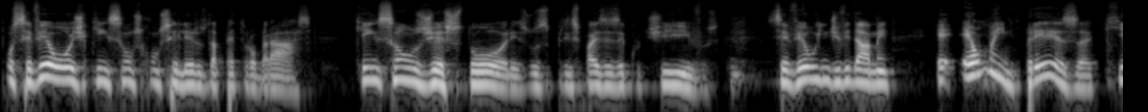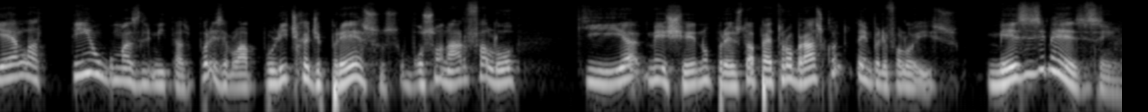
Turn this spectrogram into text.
Pô, você vê hoje quem são os conselheiros da Petrobras, quem são os gestores, os principais executivos. Você vê o endividamento. É, é uma empresa que ela tem algumas limitações. Por exemplo, a política de preços, o Bolsonaro falou que ia mexer no preço da Petrobras. Quanto tempo ele falou isso? Meses e meses. Sim.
